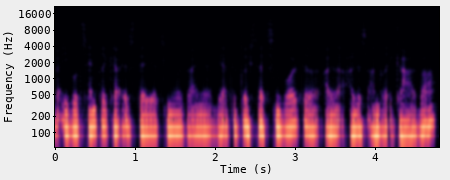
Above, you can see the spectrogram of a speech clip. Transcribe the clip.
Egozentriker ist, der jetzt nur seine Werte durchsetzen wollte, alles andere egal war.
